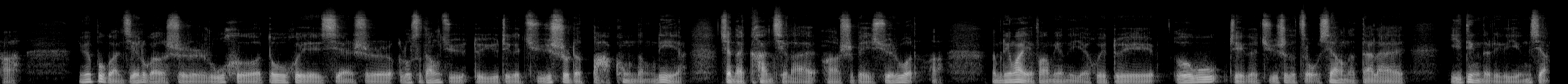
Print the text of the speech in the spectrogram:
啊。因为不管结果是如何，都会显示俄罗斯当局对于这个局势的把控能力啊，现在看起来啊是被削弱的啊。那么另外一方面呢，也会对俄乌这个局势的走向呢带来一定的这个影响。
